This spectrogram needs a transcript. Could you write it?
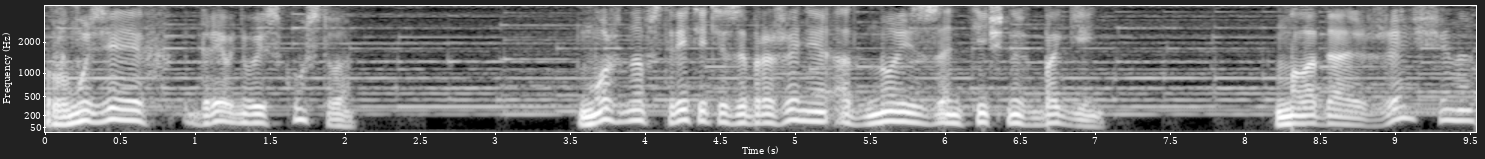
В музеях древнего искусства можно встретить изображение одной из античных богинь. Молодая женщина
